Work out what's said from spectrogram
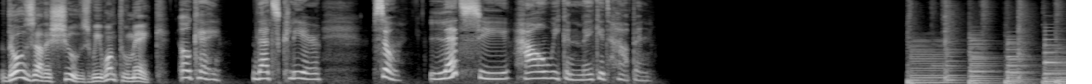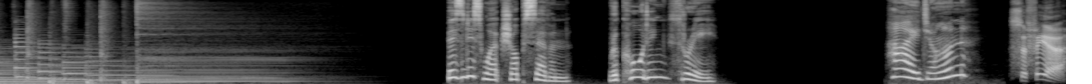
Those are the shoes we want to make. Okay, that's clear. So, let's see how we can make it happen. Business Workshop 7. Recording 3. Hi, John. Sophia,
